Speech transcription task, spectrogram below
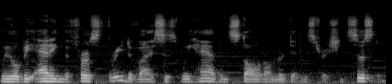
we will be adding the first three devices we have installed on our demonstration system.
